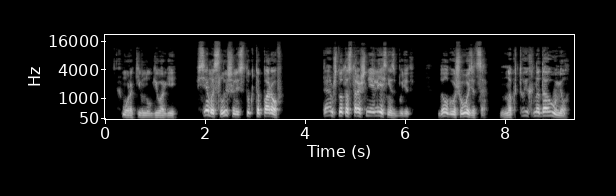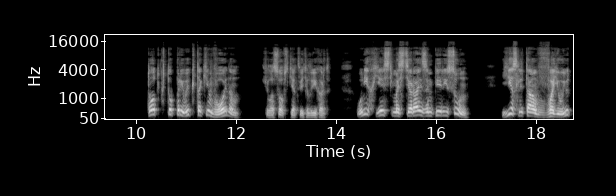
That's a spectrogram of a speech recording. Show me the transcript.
— хмуро кивнул Георгий. — Все мы слышали стук топоров. Там что-то страшнее лестниц будет. Долго уж возятся. Но кто их надоумил? — Тот, кто привык к таким войнам, — философски ответил Рихард. У них есть мастера из империи Сун. Если там воюют,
